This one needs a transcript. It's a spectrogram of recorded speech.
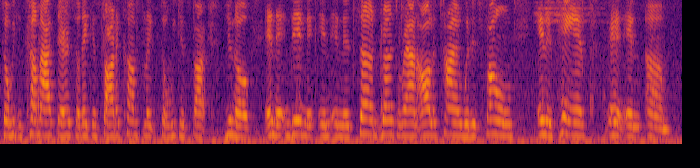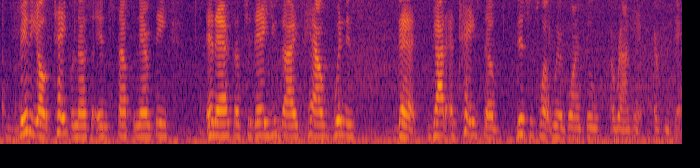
So we can come out there, so they can start a conflict, so we can start, you know, and, then- then and, and the son runs around all the time with his phone in his hand and, and um, videotaping us and stuff and everything. And as of today, you guys have witnessed that got a taste of this is what we're going through around here every day.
